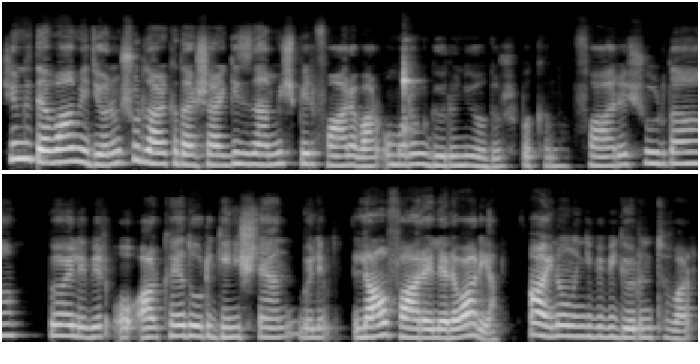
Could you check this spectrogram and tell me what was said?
Şimdi devam ediyorum. Şurada arkadaşlar gizlenmiş bir fare var. Umarım görünüyordur. Bakın fare şurada. Böyle bir o arkaya doğru genişleyen böyle lav fareleri var ya. Aynı onun gibi bir görüntü var.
